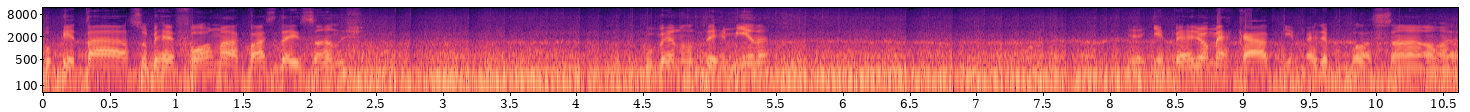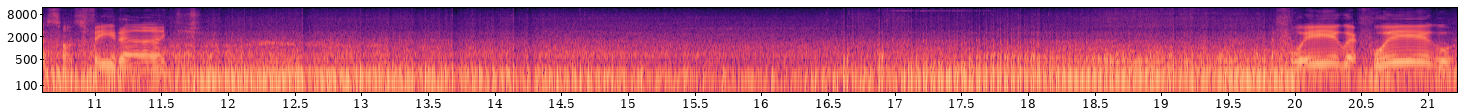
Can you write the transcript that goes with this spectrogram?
Porque tá sob reforma há quase 10 anos. O governo não termina. E aí quem perde é o mercado, quem perde é a população, são os feirantes. Fuego, é fuego.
